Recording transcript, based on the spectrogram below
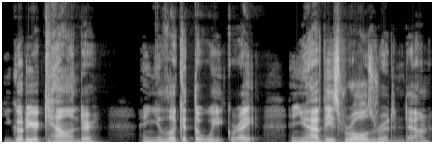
you go to your calendar and you look at the week, right? And you have these roles written down.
